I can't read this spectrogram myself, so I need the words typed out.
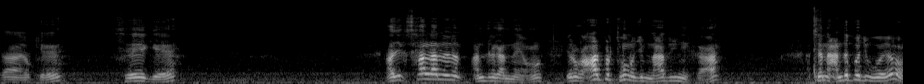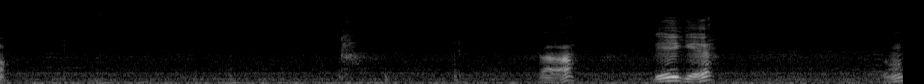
자 이렇게 세 개. 아직 산란에는 안 들어갔네요. 이러고 알파통으로 지금 놔두니까 저는 안 덮어주고요. 자, 네 개. 어?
